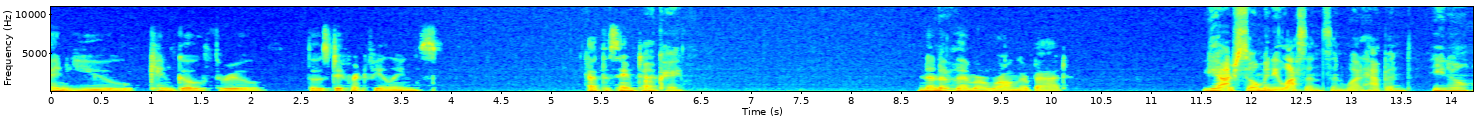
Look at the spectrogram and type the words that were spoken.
And you can go through those different feelings at the same time. okay None of them are wrong or bad. yeah there's so many lessons in what happened you know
